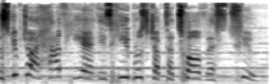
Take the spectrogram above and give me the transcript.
The scripture I have here is Hebrews chapter 12, verse 2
